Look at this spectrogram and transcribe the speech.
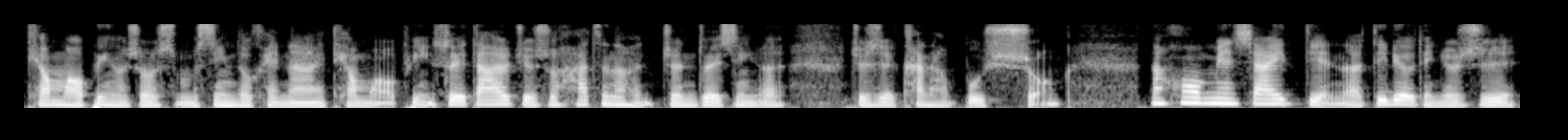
挑毛病的时候，什么事情都可以拿来挑毛病，所以大家就觉得说他真的很针对性的，就是看他不爽。那后面下一点呢？第六点就是。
